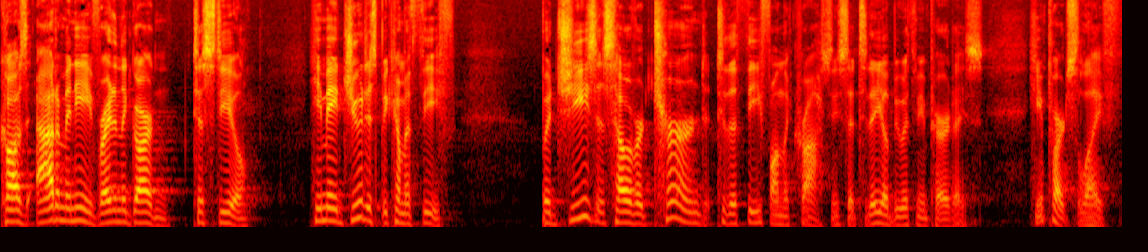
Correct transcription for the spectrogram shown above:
cause Adam and Eve right in the garden to steal. He made Judas become a thief. But Jesus, however, turned to the thief on the cross. And he said, Today you'll be with me in paradise. He imparts life.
